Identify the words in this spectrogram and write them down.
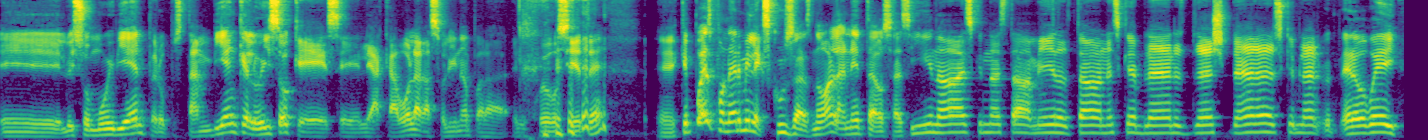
Eh, lo hizo muy bien, pero pues también que lo hizo que se le acabó la gasolina para el juego 7. Eh, que puedes poner mil excusas, ¿no? La neta, o sea, sí, no, es que no estaba Middleton, es que Blend, es que Blend. Pero, güey,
